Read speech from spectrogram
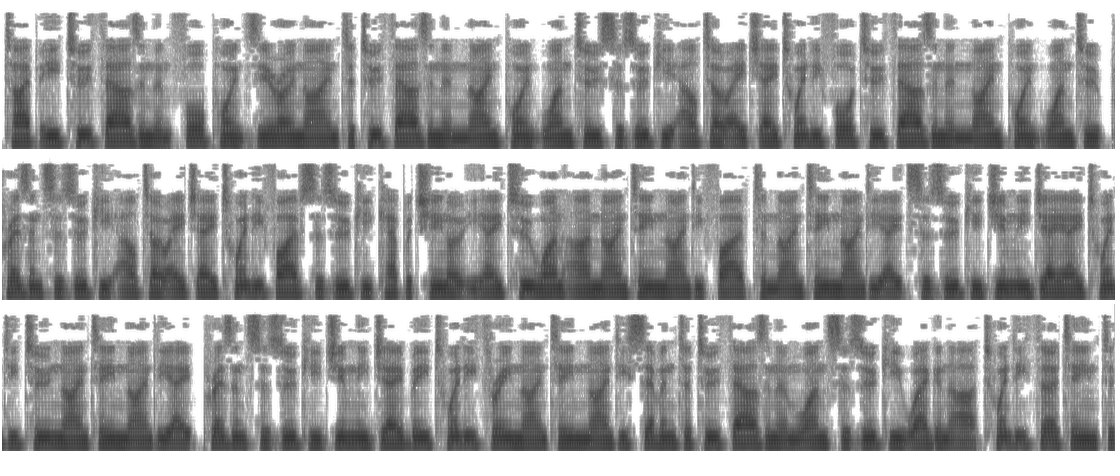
Type E 2004.09 to 2009.12 Suzuki Alto HA24 2009.12 Present Suzuki Alto HA25 Suzuki Cappuccino EA21R 1995 to 1998 Suzuki Jimny JA22 1998 Present Suzuki Jimny JB23 1997 to 2001 Suzuki Wagon R 2013 to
